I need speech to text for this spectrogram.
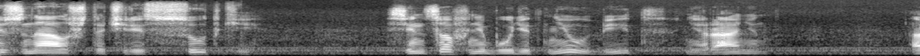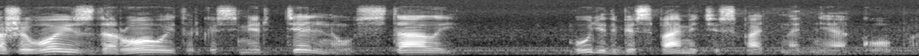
знал, что через сутки Сенцов не будет ни убит, ни ранен, а живой и здоровый, только смертельно усталый, будет без памяти спать на дне окопа.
